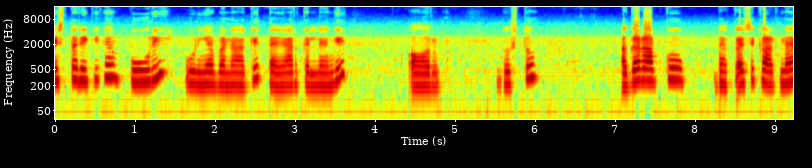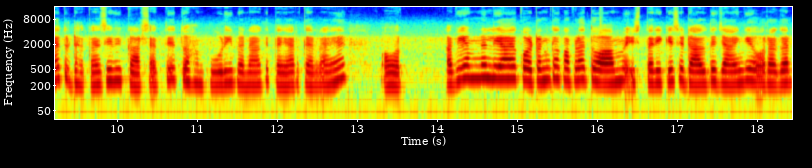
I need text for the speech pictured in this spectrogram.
इस तरीके का हम पूरी पूड़ियाँ बना के तैयार कर लेंगे। और दोस्तों, अगर आपको ढक्कन से काटना है तो ढक्कन से भी काट सकते हैं। तो हम पूड़ी बना के तैयार कर रहे हैं। और अभी हमने लिया है कॉटन का कपड़ा तो हम इस तरीके से डालते जाएँगे। और अगर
